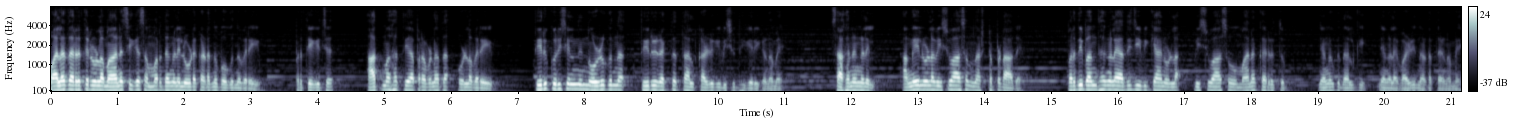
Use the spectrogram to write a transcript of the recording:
പലതരത്തിലുള്ള മാനസിക സമ്മർദ്ദങ്ങളിലൂടെ കടന്നു പോകുന്നവരെയും പ്രത്യേകിച്ച് ആത്മഹത്യാ പ്രവണത ഉള്ളവരെയും തിരുക്കുരിശിൽ നിന്നൊഴുകുന്ന തിരുരക്തത്താൽ കഴുകി വിശുദ്ധീകരിക്കണമേ. സഹനങ്ങളിൽ അങ്ങയിലുള്ള വിശ്വാസം നഷ്ടപ്പെടാതെ പ്രതിബന്ധങ്ങളെ അതിജീവിക്കാനുള്ള വിശ്വാസവും മനക്കരുത്തും ഞങ്ങൾക്ക് നൽകി ഞങ്ങളെ വഴി നടത്തണമേ.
